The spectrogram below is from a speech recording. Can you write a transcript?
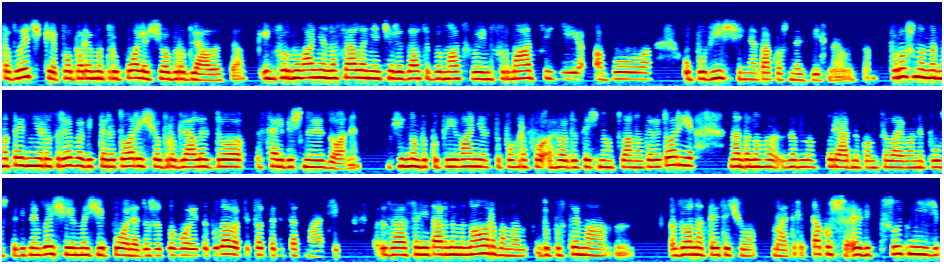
таблички по периметру поля, що оброблялося. Інформування населення через засоби масової інформації або оповіщення також не здійснилося. Порушено нормативні розриви від територій, що оброблялись до сельбічної зони. Згідно викопіювання з топографу геодезичного плану території, наданого землевпорядником села Івани Пусти, від найближчої межі поля до житлової забудови 550 метрів. За санітарними нормами допустима зона тисячу метрів. Також е, відсутній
